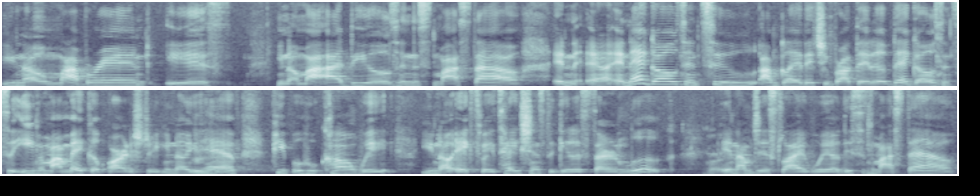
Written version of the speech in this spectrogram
you know, my brand is, you know, my ideals and it's my style, and uh, and that goes into. I'm glad that you brought that up. That goes into even my makeup artistry. You know, you have people who come with, you know, expectations to get a certain look. Right. And I'm just like, well, this is my style.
